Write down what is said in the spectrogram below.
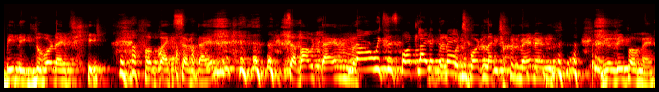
been ignored, I feel, for quite some time. it's about time Now it's the spotlight on the people men. put spotlight on men and jewelry for men.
